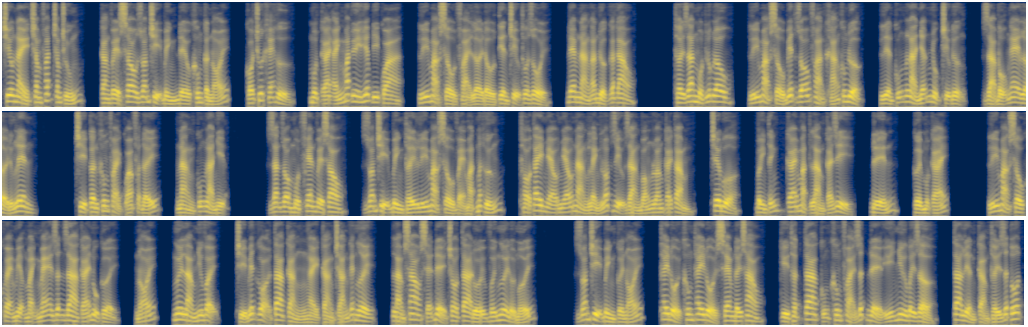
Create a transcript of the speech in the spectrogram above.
Chiêu này chăm phát chăm chúng càng về sau doãn trị bình đều không cần nói, có chút khẽ hử, một cái ánh mắt uy hiếp đi qua, lý mạc sầu phải lời đầu tiên chịu thua rồi, đem nàng ăn được gắt gao. Thời gian một lúc lâu lý mạc sầu biết rõ phản kháng không được, liền cũng là nhẫn nhục chịu đựng, giả bộ nghe lời đứng lên. Chỉ cần không phải quá phận đấy, nàng cũng là nhịn. Dặn dò một phen về sau, doan trị bình thấy lý mạc sầu vẻ mặt mất hứng, thò tay méo méo nàng lành lót dịu dàng bóng loáng cái cằm chê bừa bình tĩnh, cái mặt làm cái gì, đến, cười một cái. Lý mạc sầu khỏe miệng mạnh mẽ dẫn ra cái nụ cười, nói, ngươi làm như vậy, chỉ biết gọi ta càng ngày càng chán ghét ngươi, làm sao sẽ để cho ta đối với ngươi đổi mới? Doan trị bình cười nói, thay đổi không thay đổi xem đấy sao, kỳ thật ta cũng không phải rất để ý như bây giờ ta liền cảm thấy rất tốt.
